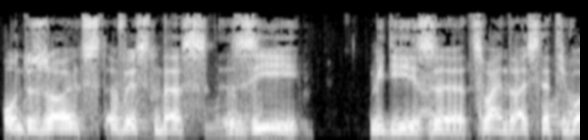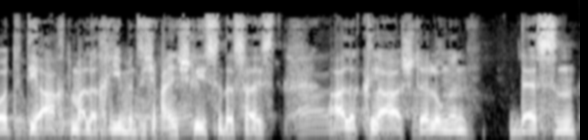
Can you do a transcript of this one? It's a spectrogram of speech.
Und du sollst wissen, dass sie, wie diese 32 Netivot, die acht Malachim in sich einschließen, das heißt, alle Klarstellungen dessen,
